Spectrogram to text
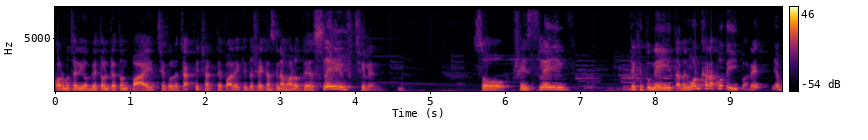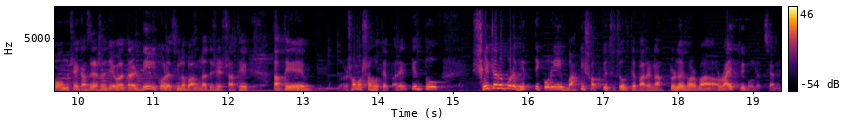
কর্মচারীও বেতন টেতন পায়, ইচ্ছে করলে চাকরি ছাড়তে পারে, কিন্তু শেখ হাসিনা ভারতের স্লেভ ছিলেন। সো সেই স্লেভ যেহেতু নেই, তাদের মন খারাপ হতেই পারে এবং শেখ হাসিনার সাথে যেভাবে তারা ডিল করেছিল বাংলাদেশের সাথে, তাতে সমস্যা হতে পারে। কিন্তু সেটার উপরে ভিত্তি করেই বাকি সব কিছু চলতে পারে না। প্রণয় ভার্মা রাইটলি বলেছেন।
